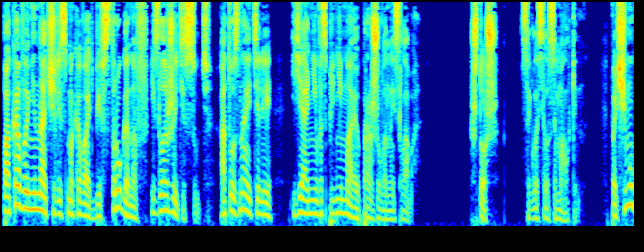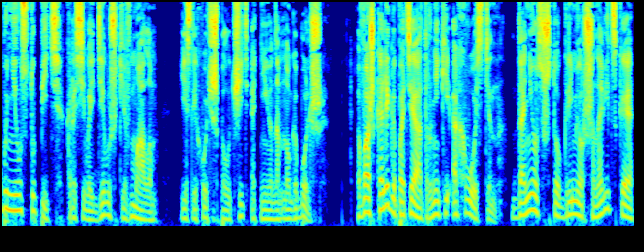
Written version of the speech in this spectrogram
Пока вы не начали смаковать бифстроганов, изложите суть, а то, знаете ли, я не воспринимаю прожеванные слова». «Что ж», — согласился Малкин, — «почему бы не уступить красивой девушке в малом, если хочешь получить от нее намного больше. Ваш коллега по театру Ники Охвостин донес, что гримерша Новицкая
